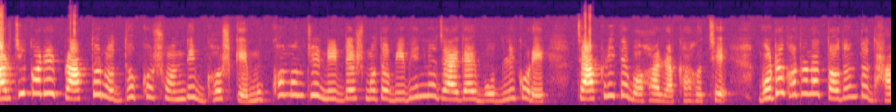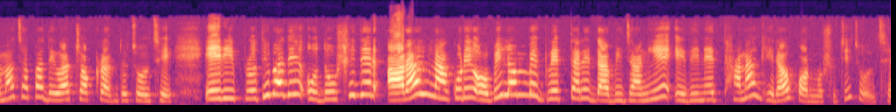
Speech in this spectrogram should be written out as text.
আরজিকরের প্রাক্তন অধ্যক্ষ সন্দীপ ঘোষকে মুখ্যমন্ত্রীর নির্দেশ মতো বিভিন্ন জায়গায় করে চাকরিতে বহাল রাখা হচ্ছে। গোটা ঘটনার তদন্ত ধামাচাপা দেওয়ার চক্রান্ত চলছে। এরই প্রতিবাদে ও দোষীদের আড়াল না করে অবিলম্বে গ্রেপ্তারের দাবি জানিয়ে এদিনের থানা ঘেরাও কর্মসূচি চলছে।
